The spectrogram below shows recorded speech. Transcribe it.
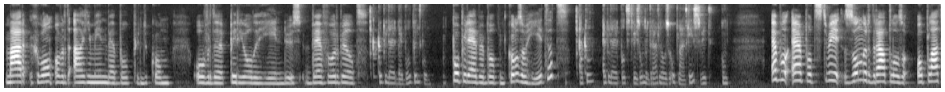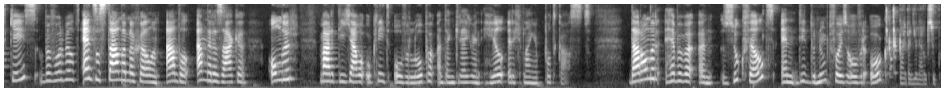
maar gewoon over het algemeen bij bol.com over de periode heen. Dus bijvoorbeeld Populair bij bol.com. populair bij bol.com, zo heet het. Apple, Apple AirPods 2 zonder draadloze oplaadcase, wit. Om. Apple AirPods 2 zonder draadloze oplaadcase bijvoorbeeld. En zo staan er nog wel een aantal andere zaken onder, maar die gaan we ook niet overlopen, want dan krijgen we een heel erg lange podcast. Daaronder hebben we een zoekveld en dit benoemt VoiceOver ook. Waar ben je naar op zoek?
